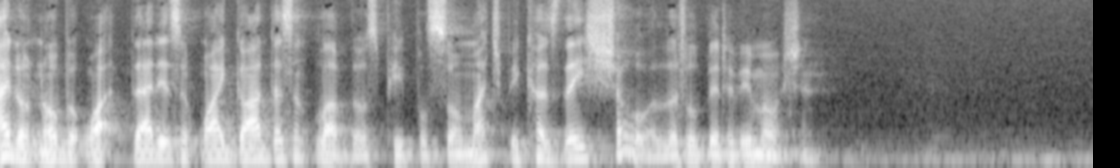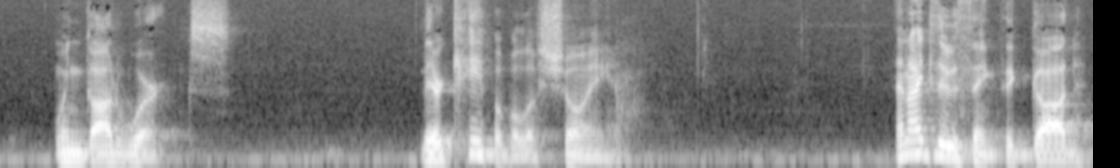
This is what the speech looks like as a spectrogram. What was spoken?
I don't know, but what that isn't why God doesn't love those people so much because they show a little bit of emotion when God works. They're capable of showing it. And I do think that God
